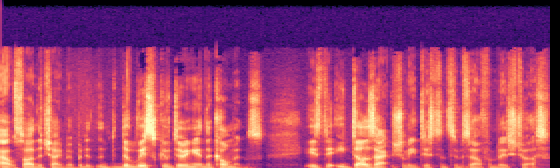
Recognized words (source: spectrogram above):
outside the chamber, but the, the risk of doing it in the Commons is that he does actually distance himself from Liz Truss,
